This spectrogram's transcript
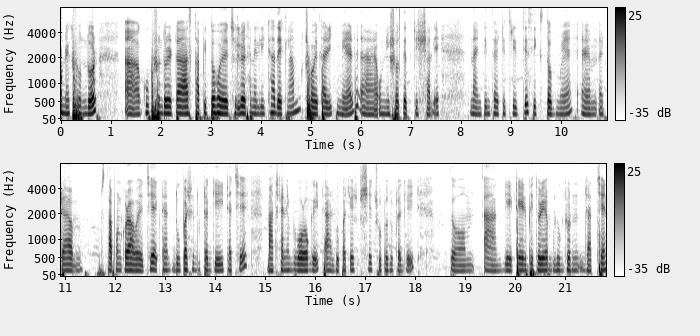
অনেক সুন্দর। খুব সুন্দর এটা স্থাপিত হয়েছিল। এখানে লিখা দেখলাম, ছয় তারিখ মেয়ের উনিশশো তেত্রিশ সালে। নাইনটিন থার্টি থ্রিতে সিক্সথ অফ মে এটা স্থাপন করা হয়েছে। একটা দুপাশে দুটা গেট আছে, মাঝখানে বড় গেট আর দুপাশে সে ছোটো দুটো গেট তো গেটের ভিতরে লোকজন যাচ্ছেন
